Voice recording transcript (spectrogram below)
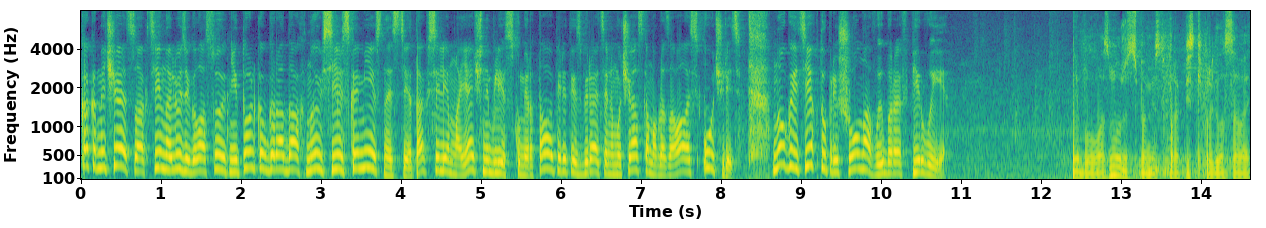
Как отмечается, активно люди голосуют не только в городах, но и в сельской местности. Так в селе Маячный близ Кумертау перед избирательным участком образовалась очередь. Много и тех, кто пришел на выборы впервые. Не было возможности по месту прописки проголосовать.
